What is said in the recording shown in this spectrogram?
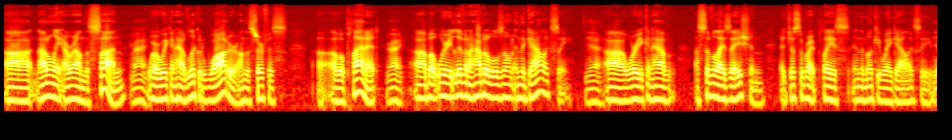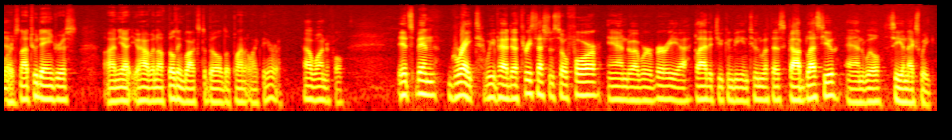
uh, not only around the sun, Mm-hmm. Right. where we can have liquid water on the surface of a planet, Right. uh, but we live in a habitable zone in the galaxy, Yeah. uh, where you can have a civilization at just the right place in the Milky Way galaxy, Yeah. where it's not too dangerous, and yet you have enough building blocks to build a planet like the Earth. How wonderful. It's been great. We've had uh, three sessions so far, and uh, we're very uh, glad that you can be in tune with us. God bless you, and we'll see you next week.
